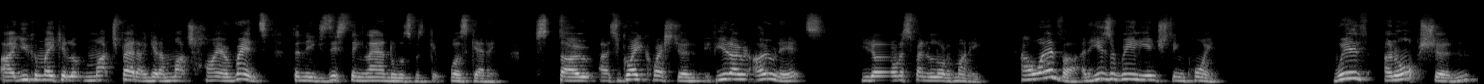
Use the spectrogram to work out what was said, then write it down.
uh, you can make it look much better and get a much higher rent than the existing landlord was, was getting. So uh, it's a great question. If you don't own it, you don't want to spend a lot of money. However, and here's a really interesting point with an option,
